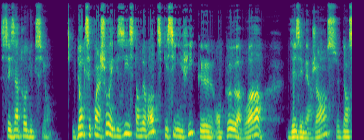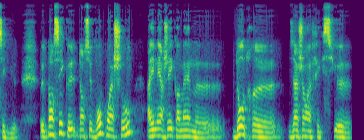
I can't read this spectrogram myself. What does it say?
ces introductions. Donc ces points chauds existent en Europe, ce qui signifie qu'on peut avoir des émergences dans ces lieux. pensez que dans ce gros point chaud a émergé quand même d'autres agents infectieux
